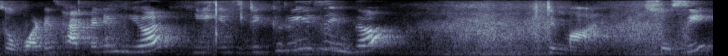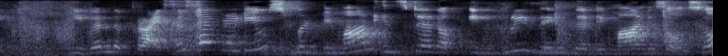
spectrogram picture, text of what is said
So what is happening here? He is decreasing the demand. So see, even the prices have reduced but demand instead of increasing, the demand is also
